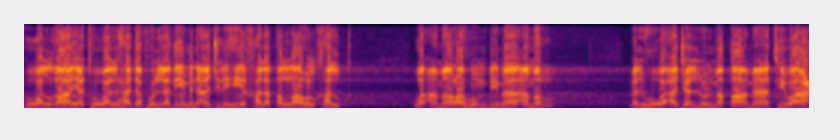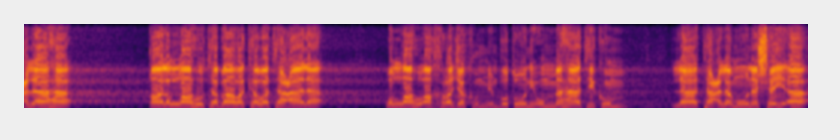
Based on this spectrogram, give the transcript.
هو الغاية والهدف الذي من أجله خلق الله الخلق وأمرهم بما أمر بل هو أجل المقامات وأعلاها. قال الله تبارك وتعالى والله أخرجكم من بطون أمهاتكم لا تعلمون شيئا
